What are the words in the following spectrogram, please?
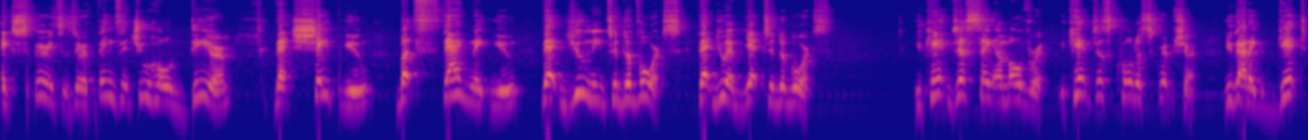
experiences, there are things that you hold dear that shape you but stagnate you that you need to divorce, that you have yet to divorce. You can't just say, I'm over it. You can't just quote a scripture. You got to get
